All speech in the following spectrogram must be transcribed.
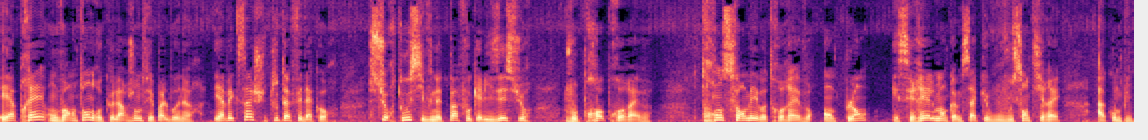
Et après, on va entendre que l'argent ne fait pas le bonheur. Et avec ça, je suis tout à fait d'accord. Surtout si vous n'êtes pas focalisé sur vos propres rêves. Transformez votre rêve en plan et c'est réellement comme ça que vous vous sentirez accompli.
